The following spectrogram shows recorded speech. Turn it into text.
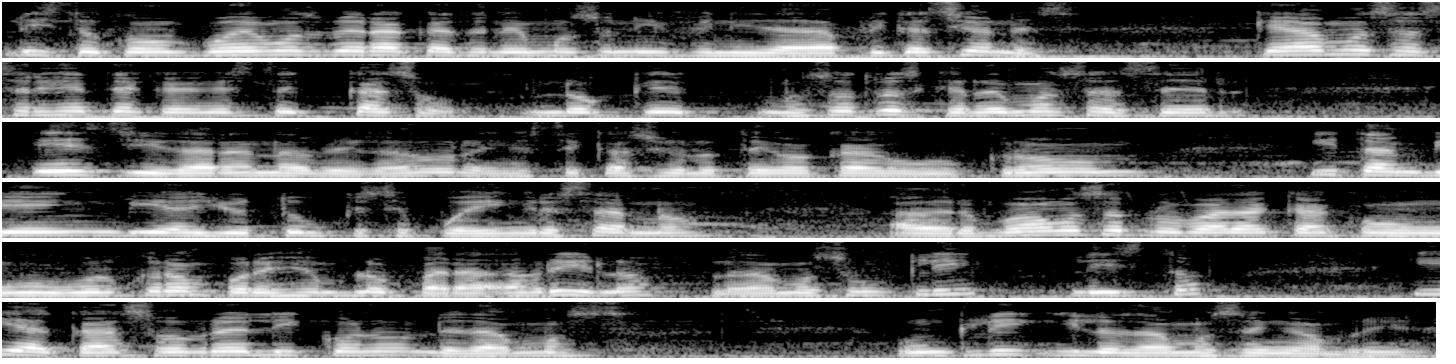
listo como podemos ver acá tenemos una infinidad de aplicaciones ¿Qué vamos a hacer gente acá en este caso? Lo que nosotros queremos hacer es llegar a navegador. En este caso yo lo tengo acá Google Chrome y también vía YouTube que se puede ingresar, ¿no? A ver, vamos a probar acá con Google Chrome, por ejemplo, para abrirlo. Le damos un clic, listo. Y acá sobre el icono le damos un clic y lo damos en abrir.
